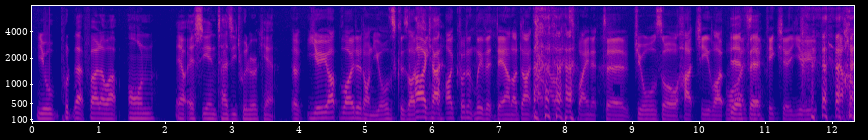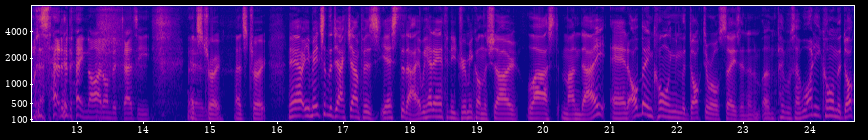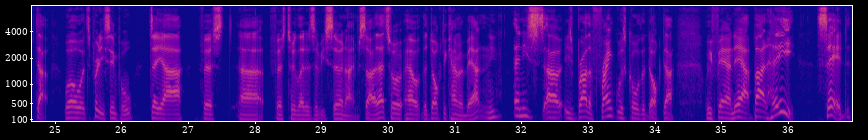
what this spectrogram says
you'll put that photo up on our SEN Tassie Twitter account. Uh, you uploaded on yours because I Okay. I couldn't live it down. I don't know how to explain it to Jules or Hutchie. Like, why Yeah, is fair. there a picture of you out on a Saturday night on the Tassie? That's true. That's true. Now, you mentioned the Jack Jumpers yesterday. We had Anthony Drmic on the show last Monday, and I've been calling him the doctor all season. And, and people say, why do you call him the doctor? Well, it's pretty simple. DR, first uh, first two letters of his surname. So that's how, how the doctor came about. And, he, and his, uh, his brother Frank was called the doctor, we found out. But he said,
